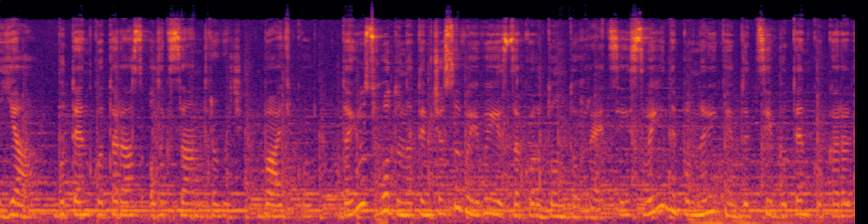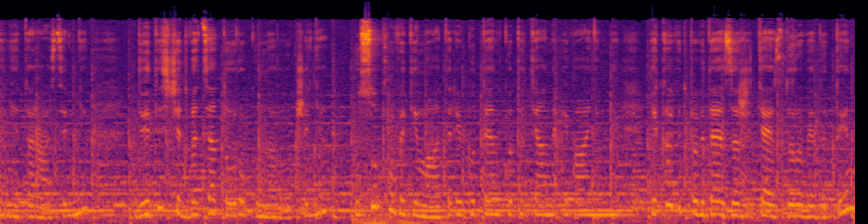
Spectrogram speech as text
Я, Бутенко Тарас Олександрович, батько, даю згоду на тимчасовий виїзд за кордон до Греції своїй неповнолітній дочці Бутенко Кароліні Тарасівні 2020 року народження у супроводі матері Бутенко Тетяни Іванівни, яка відповідає за життя і здоров'я дитини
